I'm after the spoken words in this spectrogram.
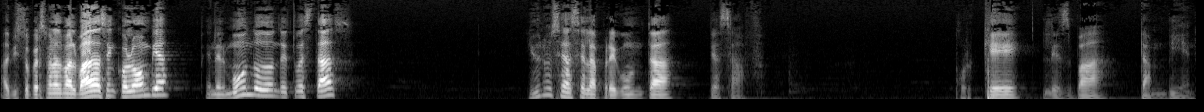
¿Has visto personas malvadas en Colombia? ¿En el mundo donde tú estás? Y uno se hace la pregunta de Asaf. ¿Por qué les va tan?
